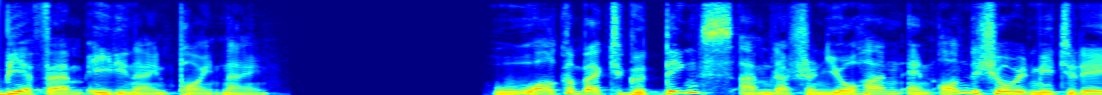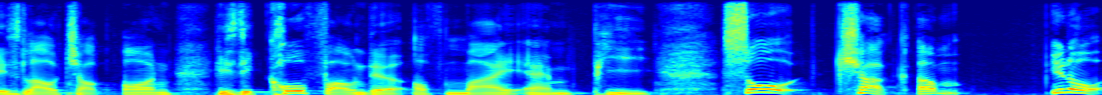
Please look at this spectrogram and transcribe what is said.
BFM 89.9. Welcome back to Good Things. I'm Darshan Johan, and on the show with me today is Lau Chak Onn. He's the co-founder of MyMP. So, Chuck, um, you know,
